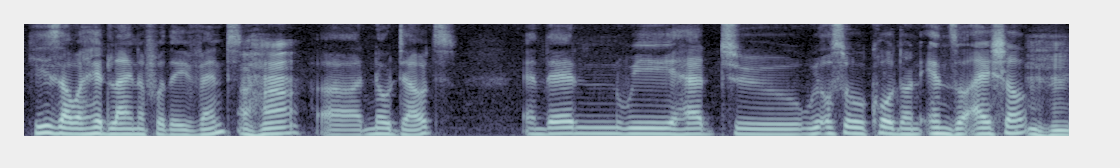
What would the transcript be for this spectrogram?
He's our headliner for the event, uh-huh. uh, no doubt. And then we had to, we also called on Enzo Ishall. Mm-hmm.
